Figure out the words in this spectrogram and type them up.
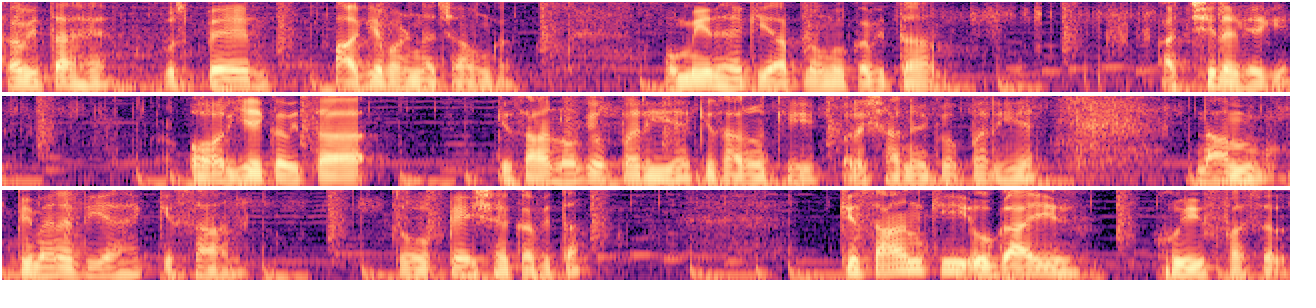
कविता है, उस पर आगे बढ़ना चाहूँगा। उम्मीद है कि आप लोगों को कविता अच्छी लगेगी और ये कविता किसानों के ऊपर ही है, किसानों की परेशानियों के ऊपर ही है। नाम भी मैंने दिया है किसान तो पेश है कविता। किसान की उगाई हुई फ़सल।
